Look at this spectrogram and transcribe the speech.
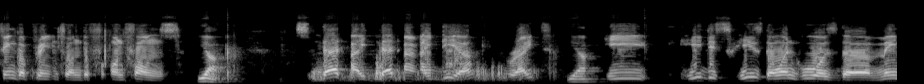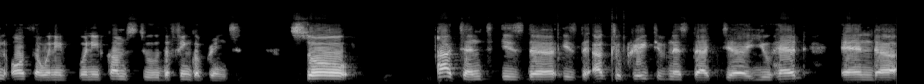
fingerprint on the on phones. Yeah. that I, that idea, right? Yeah. He he dis, he's the one who was the main author when it when it comes to the fingerprint. So patent is the is the actual creativeness that uh, you had and uh,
